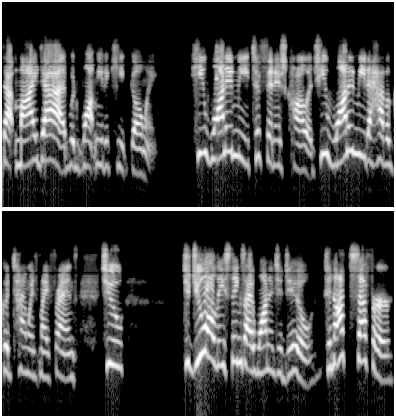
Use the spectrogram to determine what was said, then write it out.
that my dad would want me to keep going. He wanted me to finish college. He wanted me to have a good time with my friends, to to do all these things I wanted to do, to not suffer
